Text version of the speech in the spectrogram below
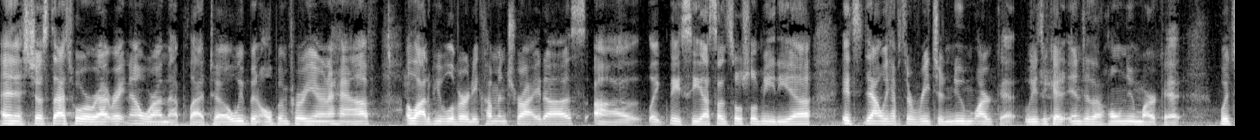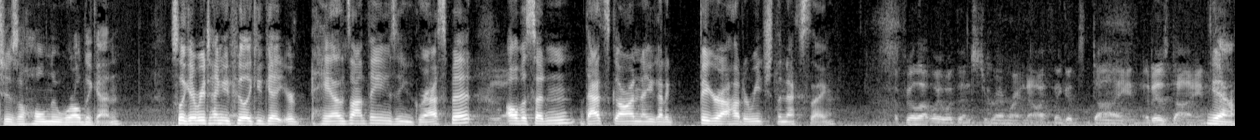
And it's just that's where we're at right now. We're on that plateau. We've been open for a year and a half. A lot of people have already come and tried us. Uh, like they see us on social media. It's now we have to reach a new market. We have to Yeah. get into that whole new market, which is a whole new world again. So like every time you feel like you get your hands on things and you grasp it, Yeah. all of a sudden that's gone. Now you got to figure out how to reach the next thing. I feel that way with Instagram right now. I think it's dying. It is dying. Yeah.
